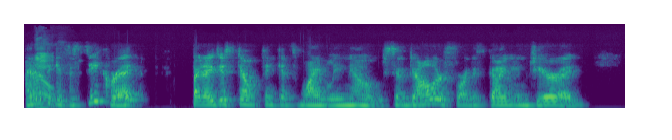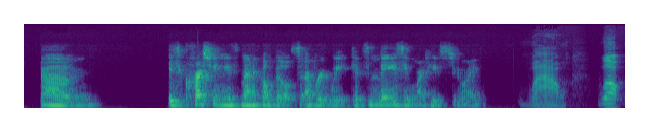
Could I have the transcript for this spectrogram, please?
I don't no. think it's a secret, but I just don't think it's widely known. So, Dollar For, this guy named Jared, um, is crushing these medical bills every week. It's amazing what he's doing. Wow. Well,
